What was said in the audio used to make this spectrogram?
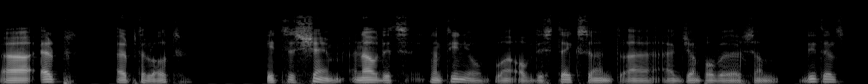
uh, helped helped a lot. It's a shame. Now let's continue of this text and uh, I jump over some details.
